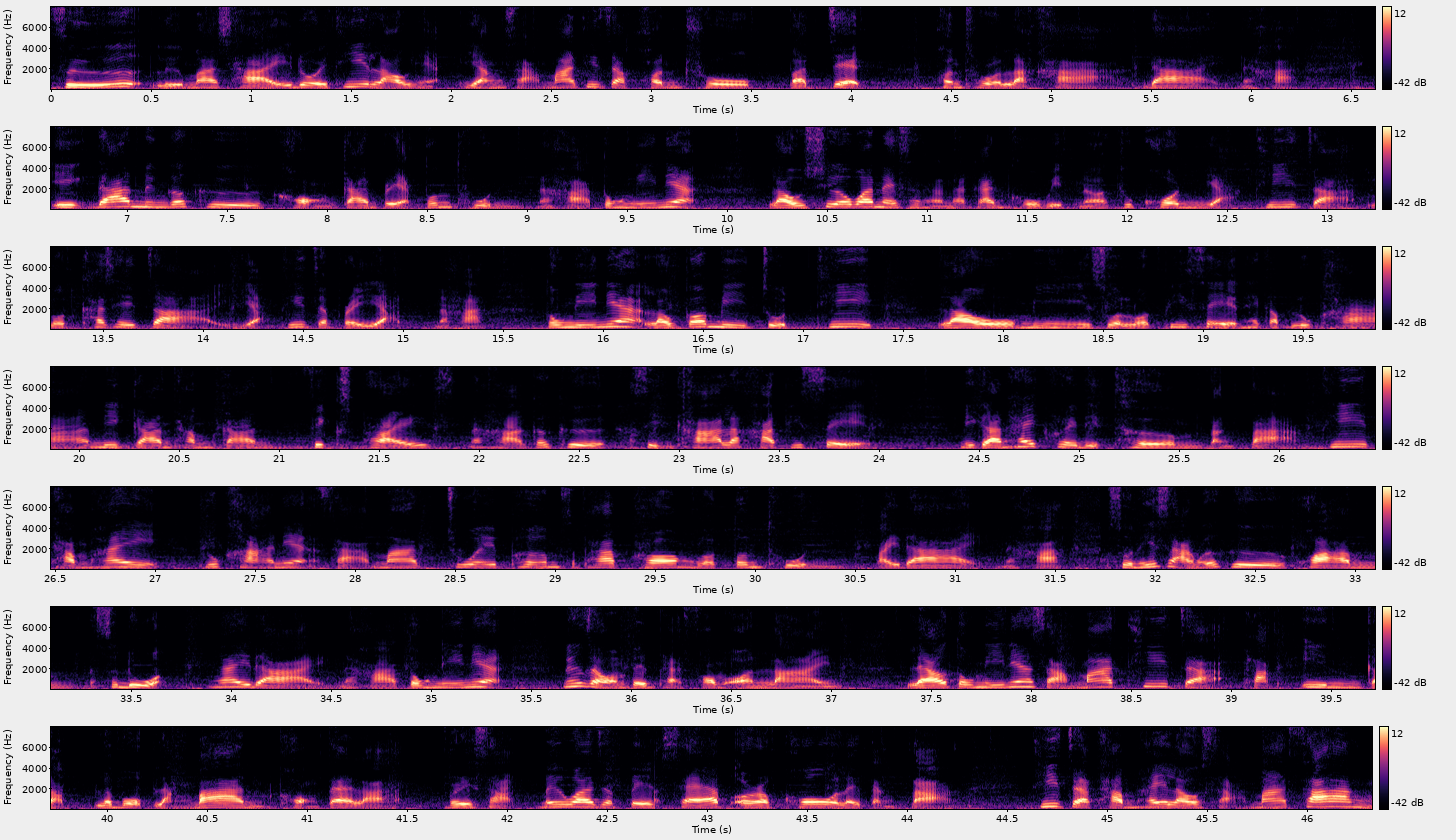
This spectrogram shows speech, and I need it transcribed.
ซื้อหรือมาใช้โดยที่เราเนี่ยยังสามารถที่จะ control budget control ราคาได้นะคะ อีกด้านหนึ่งก็คือของการประหยัดต้นทุนนะคะ ตรงนี้เนี่ยเราเชื่อว่าในสถานการณ์โควิดเนาะทุกคนอยากที่จะลดค่าใช้จ่าย อยากที่จะประหยัดนะคะ ตรงนี้เนี่ยเราก็มีจุดที่เรามีส่วนลดพิเศษให้กับลูกค้า มีการทำการ fix price นะคะ ก็คือสินค้าราคาพิเศษ มีการให้เครดิตเทอมต่างๆ ที่ทำให้ลูกค้าเนี่ยสามารถช่วยเพิ่มสภาพคล่องลดต้นทุนไปได้นะคะ ส่วนที่ 3 ก็คือความสะดวกง่ายดายนะคะ ตรงนี้เนี่ยเนื่องจากมันเป็นแพลตฟอร์มออนไลน์ แล้วตรงนี้เนี่ยสามารถที่จะ plug in กับระบบหลังบ้านของแต่ละบริษัท ไม่ว่าจะเป็น SAP Oracle อะไรต่างๆ ที่จะทำให้เราสามารถสร้าง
